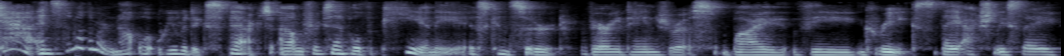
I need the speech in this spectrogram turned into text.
Yeah, and some of them are not what we would expect. Um, for example, the peony is considered very dangerous by the Greeks. They actually say,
